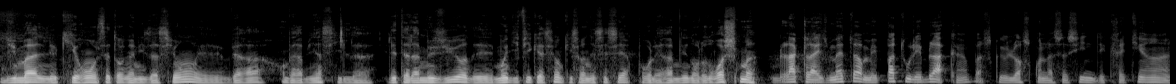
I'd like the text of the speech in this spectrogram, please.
du mal qui ronge cette organisation et verra, on verra bien s'il euh, est à la mesure des modifications qui sont nécessaires pour les ramener dans le droit chemin. Black Lives Matter, mais pas tous les blacks, hein, parce que lorsqu'on assassine des chrétiens euh,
